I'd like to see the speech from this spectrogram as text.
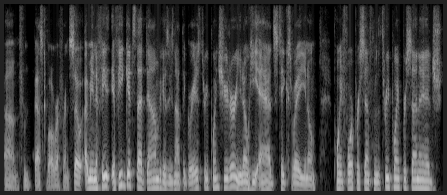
um, from basketball reference. So I mean, if he if he gets that down because he's not the greatest three point shooter, you know, he adds takes away you know 0.4 percent from the three point percentage,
